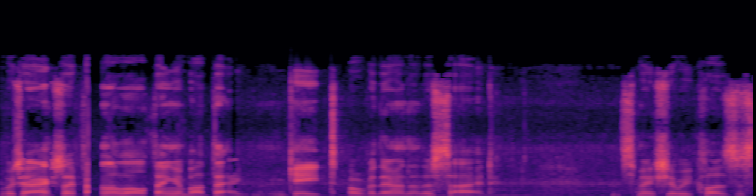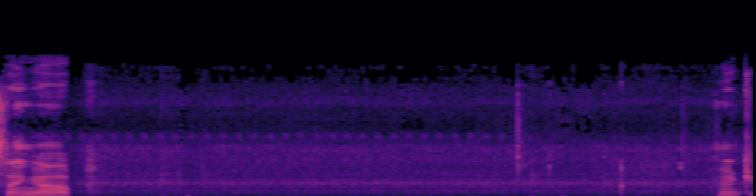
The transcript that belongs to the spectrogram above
Which I actually found a little thing about that gate over there on the other side. Let's make sure we close this thing up. Okay.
